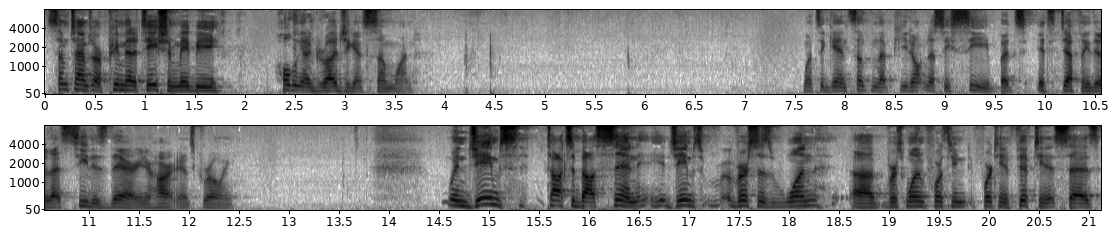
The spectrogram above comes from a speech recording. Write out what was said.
Sometimes our premeditation may be holding a grudge against someone. Once again, something that you don't necessarily see, but it's definitely there. That seed is there in your heart and it's growing. When James talks about sin, James verses 1, uh, verse 1, 14, 14 and 15, it says,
